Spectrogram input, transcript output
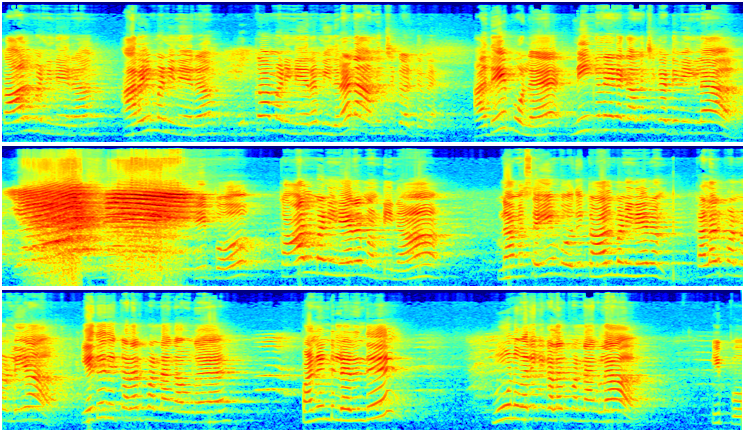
கால் மணி நேரம் அரை மணி நேரம் முக்கால் மணி நேரம் இதெல்லாம் நான் அமைச்சு காட்டுவேன். அதே போல நீங்களும் எனக்கு அமைச்சு காட்டுவீங்களா? இப்போ கால் மணி நேரம் அப்படின்னா நம்ம செய்யும் போது கால் மணி நேரம் கலர் பண்ணோம் இல்லையா? எது எது கலர் பண்ணாங்க அவங்க? பன்னெண்டுல இருந்து மூணு வரைக்கும் கலர் பண்ணாங்களா? இப்போ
